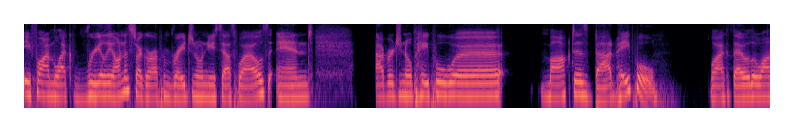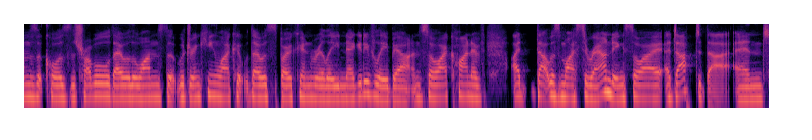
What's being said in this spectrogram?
if I'm like really honest, I grew up in regional New South Wales and Aboriginal people were marked as bad people like they were the ones that caused the trouble. They were the ones that were drinking. Like it, they were spoken really negatively about. And so i kind of i that was my surrounding. So i adapted that. And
